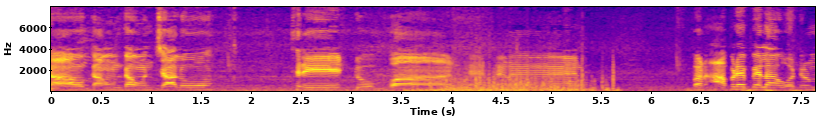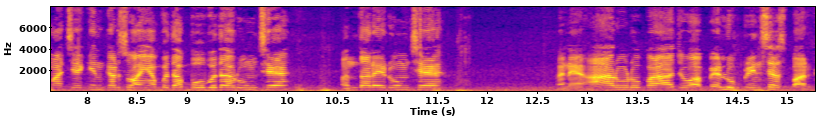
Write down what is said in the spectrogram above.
નાવ કાઉન્ટ ડાઉન ચાલુ. થ્રી ટુ વન પણ આપણે પહેલા હોટલમાં ચેક ઇન કરશું. અહીંયા બધા બહુ બધા રૂમ છે. અંદરે રૂમ છે. અને આ રોડ ઉપર આ જો આ પહેલું પ્રિન્સેસ પાર્ક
